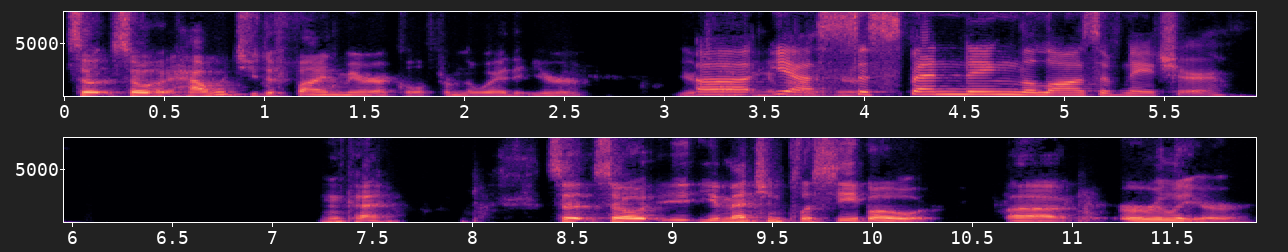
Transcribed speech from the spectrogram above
So so how would you define miracle from the way that you're you're uh talking about yes suspending the laws of nature Okay. So so you mentioned placebo uh, earlier,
